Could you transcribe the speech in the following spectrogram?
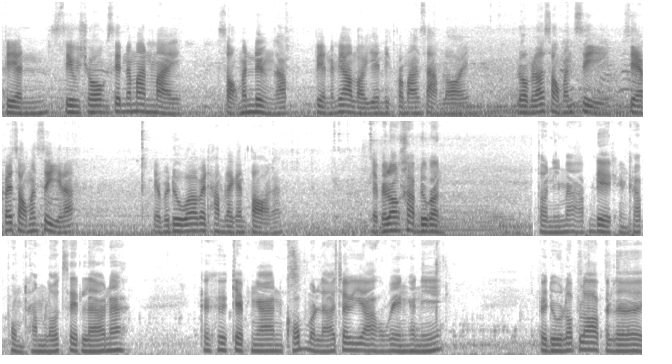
เปลี่ยนซิลโชคเส้นน้ำมันใหม่2,001ครับ เปลี่ยนน้ำยาหล่อเย็นอีกประมาณ 300 รวมแล้ว2,004เสียไป2,004แล้ว เดี๋ยวไปดูว่าไปทำอะไรกันต่อนะ เดี๋ยวไปลองขับดูก่อน ตอนนี้มาอัปเดตกันครับ ผมทำรถเสร็จแล้วนะ ก็คือเก็บงานครบหมดแล้วเจ้ายาของเวนคันนี้ ไปดูรอบ ๆ กันเลย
